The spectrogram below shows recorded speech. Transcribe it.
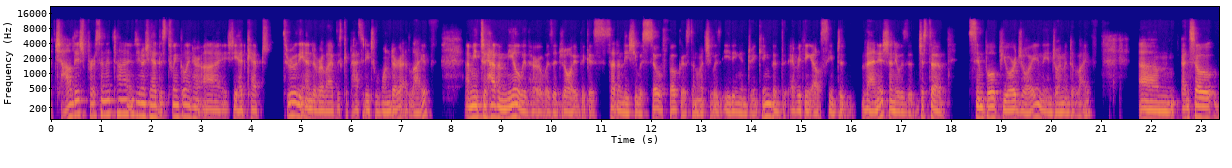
a childish person at times. You know, she had this twinkle in her eye. She had kept through the end of her life this capacity to wonder at life. I mean, to have a meal with her was a joy because suddenly she was so focused on what she was eating and drinking that everything else seemed to vanish. And it was just a simple, pure joy in the enjoyment of life. Um, and so,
